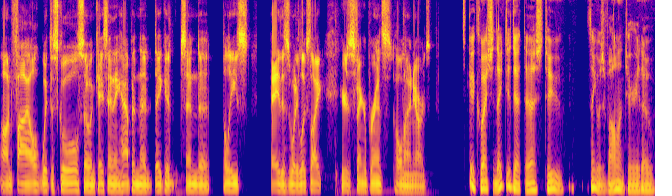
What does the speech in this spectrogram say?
on file with the school, so in case anything happened, that they could send the police. Hey, this is what he looks like. Here's his fingerprints. Whole nine yards. It's a good question. They did that to us too. I think it was voluntary though.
